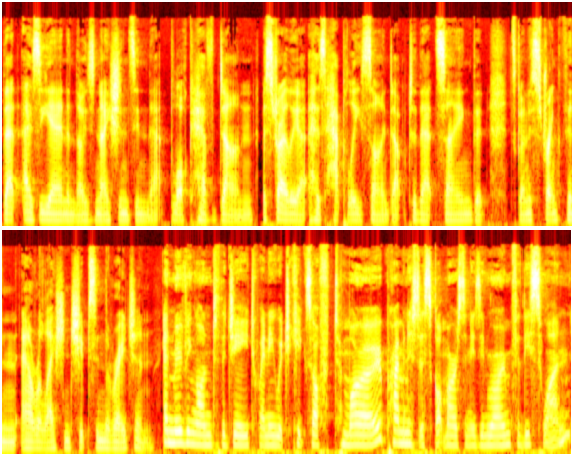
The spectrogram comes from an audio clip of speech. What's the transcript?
that ASEAN and those nations in that bloc have done. Australia has happily signed up to that, saying that it's going to strengthen our relationships in the region. And moving on to the G20, which kicks off tomorrow, Prime Minister Scott Morrison is in Rome for this one.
